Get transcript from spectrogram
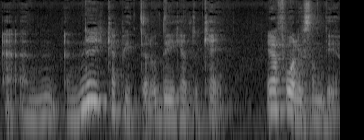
en, en ny kapitel och det är helt okej. Okay. Jag får liksom det.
